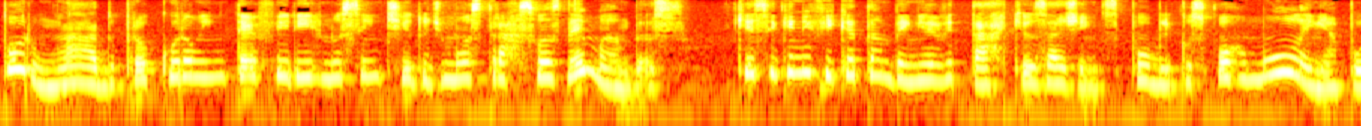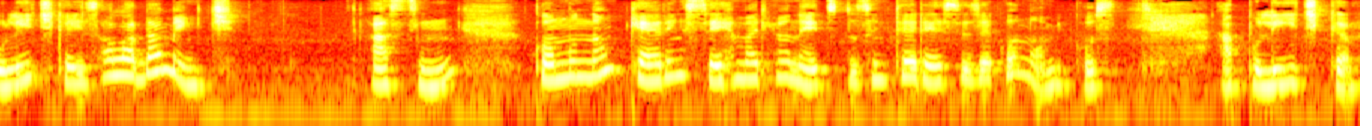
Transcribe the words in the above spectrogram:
Por um lado, procuram interferir no sentido de mostrar suas demandas, que significa também evitar que os agentes públicos formulem a política isoladamente. Assim, como não querem ser marionetes dos interesses econômicos. A política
